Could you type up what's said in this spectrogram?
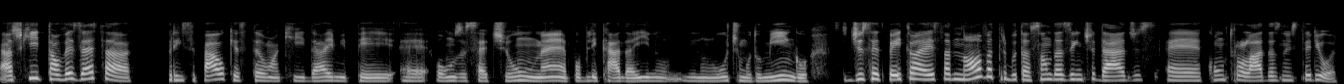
Acho que talvez essa principal questão aqui da MP é, 1171, né, publicada aí no, no, último domingo, diz respeito a essa nova tributação das entidades é, controladas no exterior,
